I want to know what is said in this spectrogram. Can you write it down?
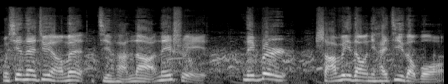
我现在就想问锦凡呐，那水那味儿啥味道？你还记得不？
